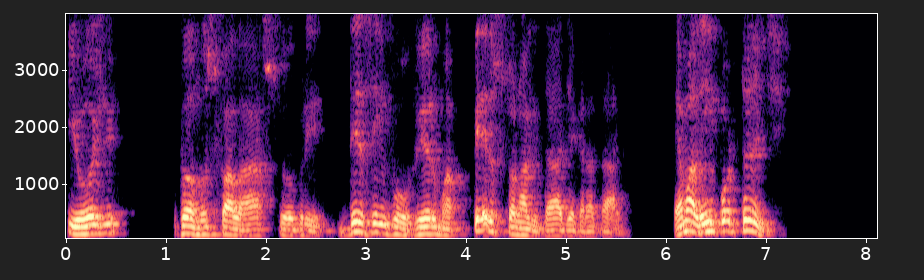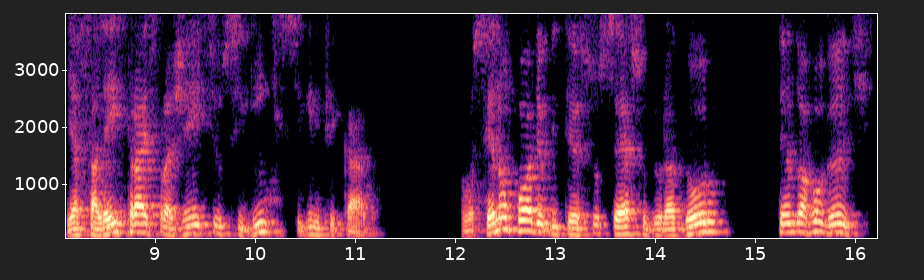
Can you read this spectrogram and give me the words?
E hoje vamos falar sobre desenvolver uma personalidade agradável. É uma lei importante. E essa lei traz para a gente o seguinte significado: você não pode obter sucesso duradouro sendo arrogante,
